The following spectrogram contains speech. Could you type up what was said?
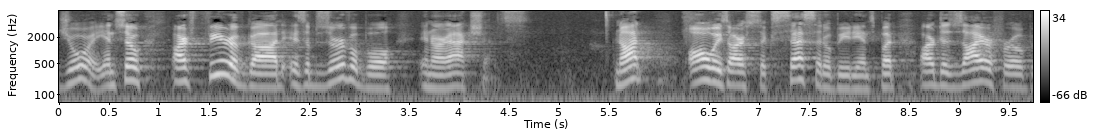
joy. And so, our fear of God is observable in our actions. Not always our success at obedience, but our desire for ob-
